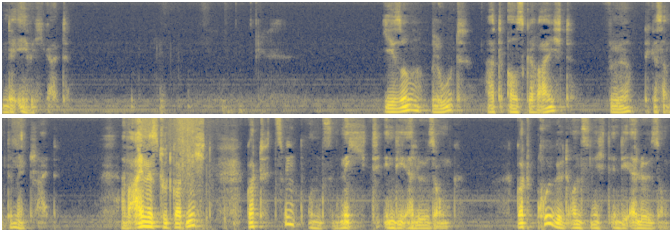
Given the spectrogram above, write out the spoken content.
in der Ewigkeit. Jesu Blut hat ausgereicht für die gesamte Menschheit. Aber eines tut Gott nicht. Gott zwingt uns nicht in die Erlösung. Gott prügelt uns nicht in die Erlösung,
